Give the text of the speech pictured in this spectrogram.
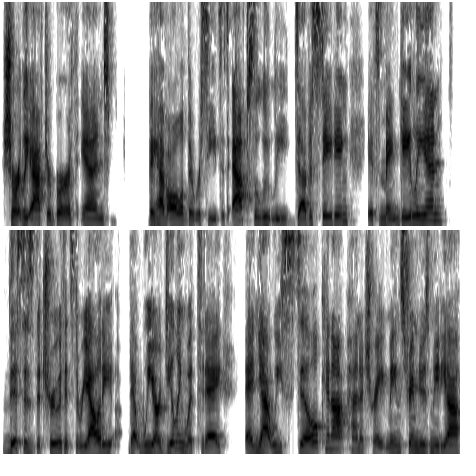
shortly after birth. And they have all of the receipts. It's absolutely devastating. It's Mengelian. This is the truth. It's the reality that we are dealing with today. And yet we still cannot penetrate mainstream news media,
